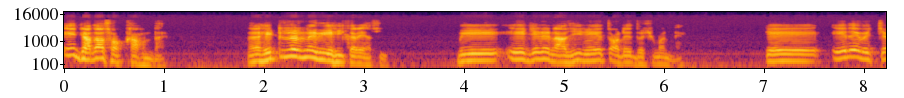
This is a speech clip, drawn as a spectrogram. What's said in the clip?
ਇਹ ਜ਼ਿਆਦਾ ਸੌਖਾ ਹੁੰਦਾ ਹੈ। ਹਿਟਲਰ ਨੇ ਵੀ ਇਹੀ ਕਰਿਆ ਸੀ, ਵੀ ਇਹ ਜਿਹੜੇ ਨਾਜ਼ੀ ਨੇ, ਇਹ ਤੁਹਾਡੇ ਦੁਸ਼ਮਣ ਨੇ। ਤੇ ਇਹਦੇ ਵਿੱਚ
